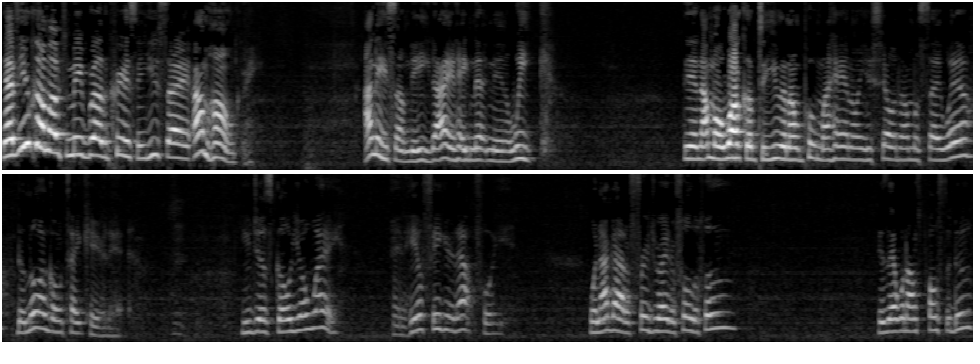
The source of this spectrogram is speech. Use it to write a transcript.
Now, if you come up to me, Brother Chris, and you say, I'm hungry, I need something to eat, I ain't ate nothing in a week, then I'm going to walk up to you and I'm going to put my hand on your shoulder. I'm going to say, Well, the Lord going to take care of that. You just go your way, and He'll figure it out for you. When I got a refrigerator full of food, is that what I'm supposed to do?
